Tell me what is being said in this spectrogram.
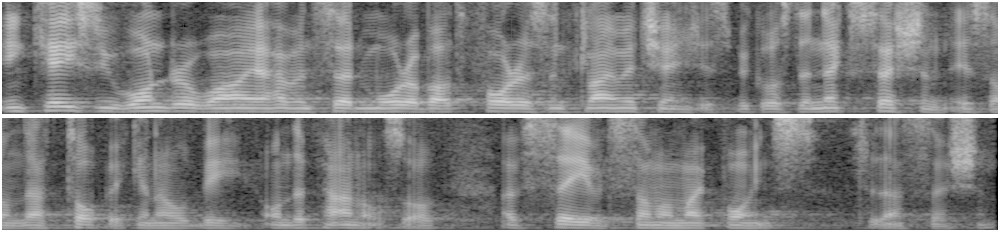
In case you wonder why I haven't said more about forests and climate changes, because the next session is on that topic and I'll be on the panel, so I've saved some of my points to that session.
